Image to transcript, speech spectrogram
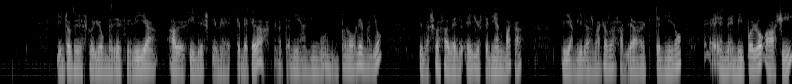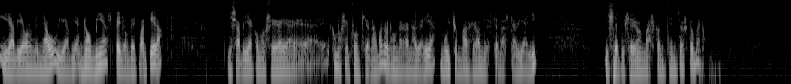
Y entonces yo me decidía a decirles que me, que me quedaba, que no tenía ningún problema yo, que las cosas de ellos tenían vacas y a mí las vacas las había tenido en, en mi pueblo así y había ordeñado y había, no mías, pero de cualquiera y sabía cómo se, eh, cómo se funcionaba con una ganadería mucho más grandes que las que había allí. Y se pusieron más contentos que bueno.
